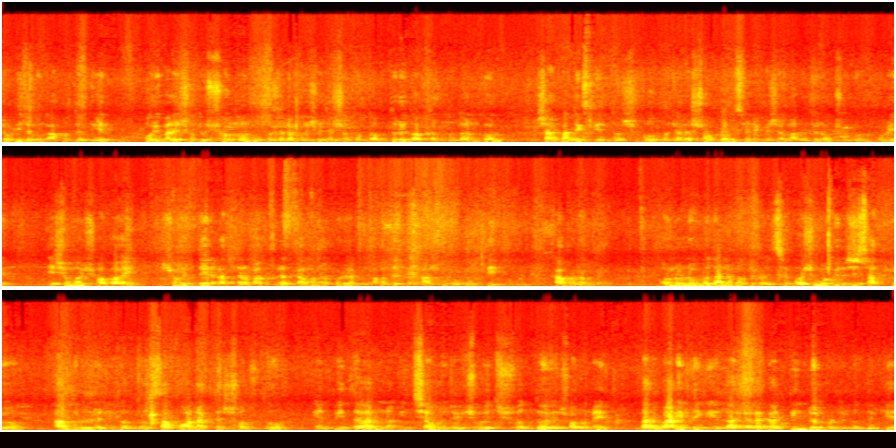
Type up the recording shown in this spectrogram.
শহীদ এবং আহতদের পরিবারের সদস্যগণ উপজেলা পরিষদের সকল দপ্তরে দরকার প্রদানগণ সাংবাদিক বৃন্দ সহ উপজেলার সকল শ্রেণি পেশার মানুষজন অংশগ্রহণ করে এ সময় সবাই শহীদদের আত্মার মাগফিরাত কামনা করে এবং আহতদের আশু উপস্থিতি কামনা করে। অন্যান্য অনুদানের মধ্যে রয়েছে বৈষম্য বিরোধী ছাত্র আন্দোলনের নিহত সাফওয়ান আক্তার সদ্য এর পিতার ইচ্ছা অনুযায়ী শহীদ সদ্য এর স্মরণে তার বাড়িতে গিয়ে তার এলাকার তিনজন প্রতিবন্ধীকে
